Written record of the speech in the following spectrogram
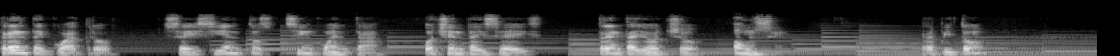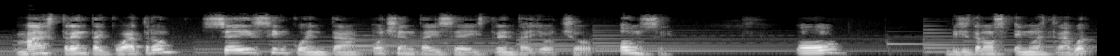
34 650 86 38 11. Repito, más 34 650 86 38 11 o visítanos en nuestra web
